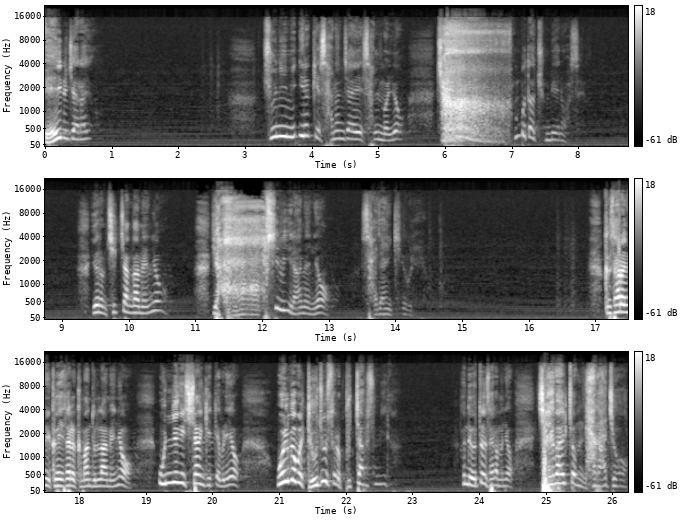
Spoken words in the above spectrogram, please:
왜 이런지 알아요? 주님이 이렇게 사는 자의 삶을요 전부 다 준비해 놓았어요. 여러분 직장 가면요 열심히 일하면요 사장이 기억을 해요. 그 사람이 그 회사를 그만두려면요 운영의 시장이기 때문에요 월급을 더 줄수록 붙잡습니다. 근데 어떤 사람은요 제발 좀 나가죠.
